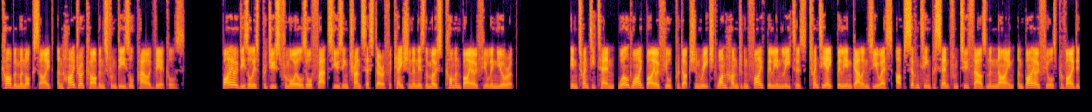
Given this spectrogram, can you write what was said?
carbon monoxide, and hydrocarbons from diesel-powered vehicles. Biodiesel is produced from oils or fats using transesterification and is the most common biofuel in Europe. In 2010, worldwide biofuel production reached 105 billion liters, 28 billion gallons US, up 17% from 2009, and biofuels provided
